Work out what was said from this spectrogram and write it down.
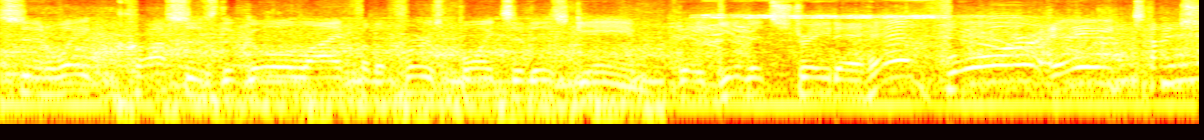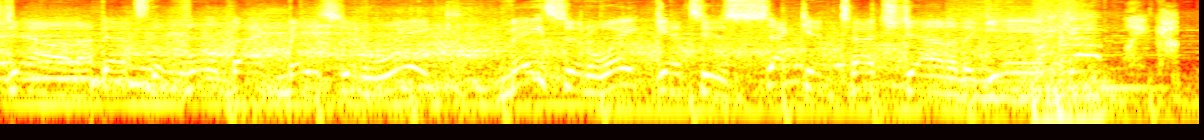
Masen Wake crosses the goal line for the first points of this game. They give it straight ahead for a touchdown. That's the fullback Masen Wake. Masen Wake gets his second touchdown of the game. Wake up! Wake up!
